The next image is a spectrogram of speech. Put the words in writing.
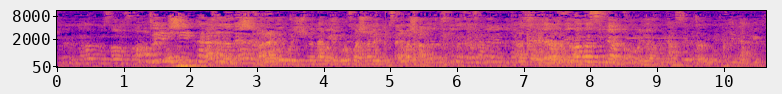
Sürenizi hakkını sağ olsun. Ama böyle bir şey karar alınmış. Karar değil bu iş. Şimdi ben bir grup başına bekliyorum Sayın Başkan. İki dakika. Bir anlatsın yani. Ne olur ya? Bir dakika.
